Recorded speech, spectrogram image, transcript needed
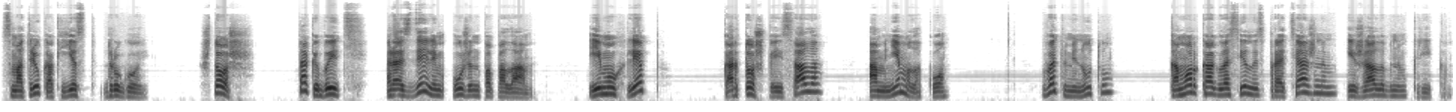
Смотрю, как ест другой. Что ж, так и быть, разделим ужин пополам. Ему хлеб, картошка и сало, а мне молоко. В эту минуту коморка огласилась протяжным и жалобным криком.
